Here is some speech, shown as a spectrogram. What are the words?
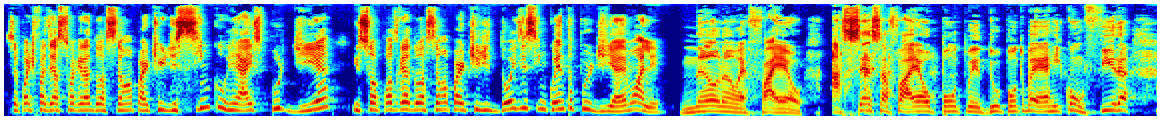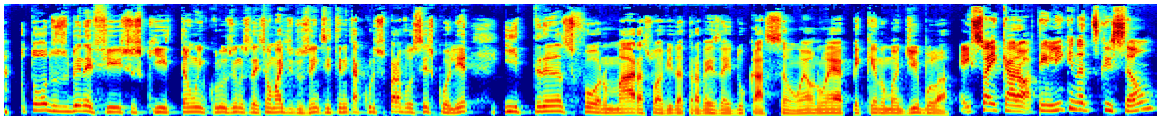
você pode fazer a sua graduação a partir de 5 reais por dia e sua pós-graduação a partir de R$ 2,50 por dia. É mole? Não, não, é FAEL. Acesse fael.edu.br e confira todos os benefícios que estão inclusos daí. São mais de 230 cursos para você escolher e transformar a sua vida através da educação. É ou não é, pequeno mandíbula? É isso aí, cara. Ó, tem link na descrição.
